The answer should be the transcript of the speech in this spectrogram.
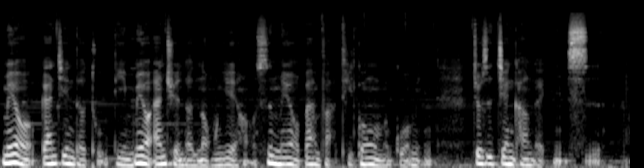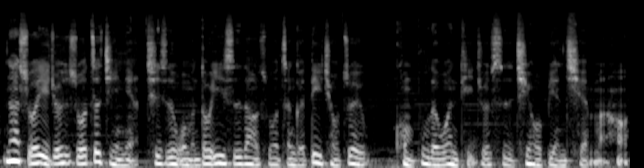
没有干净的土地，没有安全的农业哈，是没有办法提供我们国民就是健康的饮食。那所以就是说，这几年其实我们都意识到说，整个地球最恐怖的问题就是气候变迁嘛，哈，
